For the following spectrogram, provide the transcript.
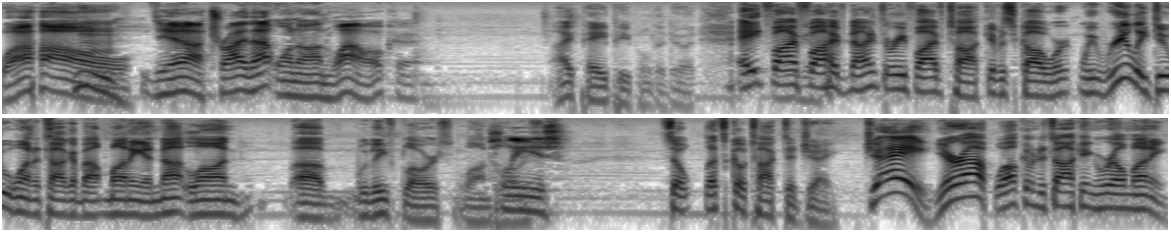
Wow. Yeah, try that one on. Wow, okay. I pay people to do it. 855 935 Talk. Give us a call. We're, we really do want to talk about money and not lawn, uh, leaf blowers, lawn blowers. Please. So let's go talk to Jay. Jay, you're up. Welcome to Talking Real Money.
